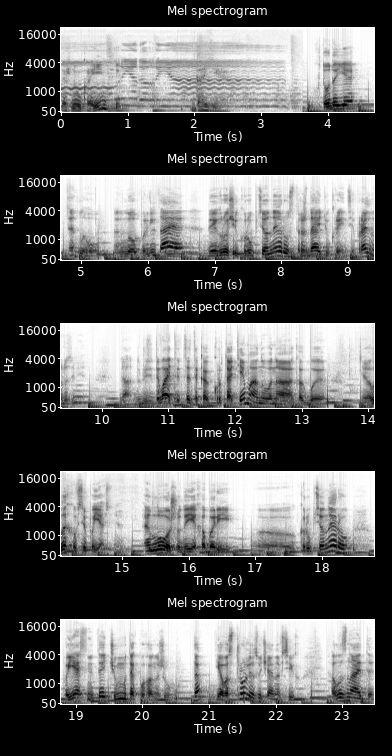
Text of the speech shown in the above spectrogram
це ж не українці, дає. Хто дає? НЛО. НЛО прилітає, дає гроші корупціонеру, страждають українці. Правильно розумію? Да, друзі, давайте. Це така крута тема, ну вона як би е, легко все пояснює. НЛО, що дає хабарі е, корупціонеру, пояснює те, чому ми так погано живемо. Да? Я вас тролю, звичайно, всіх, але знайте,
